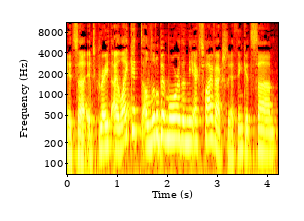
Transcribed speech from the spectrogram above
it's uh, it's great. I like it a little bit more than the X5 actually. I think it's um,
